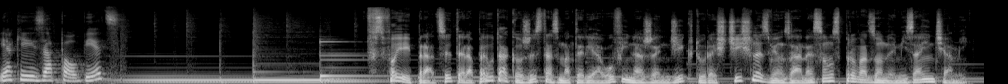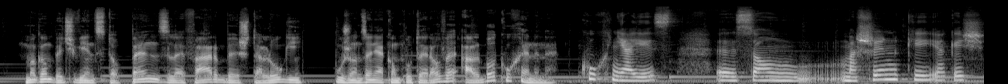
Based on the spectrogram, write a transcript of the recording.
jak jej zapobiec. W swojej pracy terapeuta korzysta z materiałów i narzędzi, które ściśle związane są z prowadzonymi zajęciami. Mogą być więc to pędzle, farby, sztalugi, urządzenia komputerowe albo kuchenne. Kuchnia jest, y, są maszynki jakieś,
